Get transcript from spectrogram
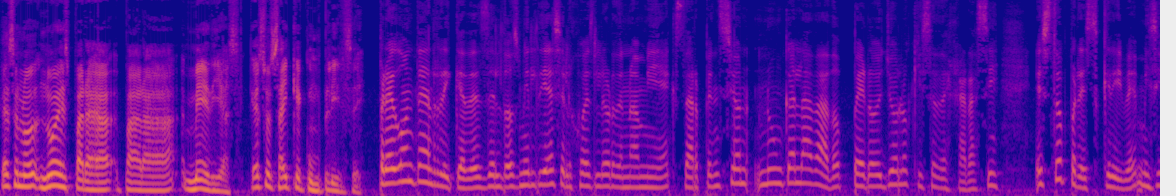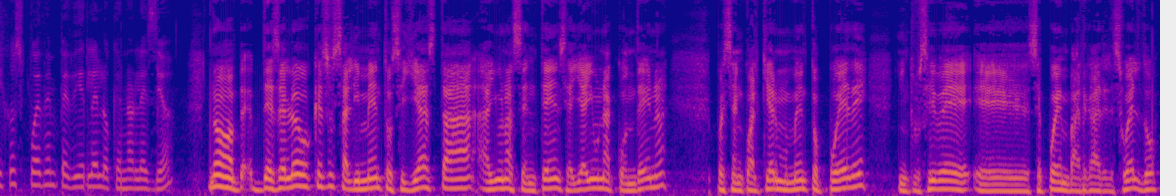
eso no, no es para, para medias, eso es hay que cumplirse. Pregunta Enrique, desde el 2010 el juez le ordenó a mi ex dar pensión, nunca la ha dado, pero yo lo quise dejar así. ¿Esto prescribe? ¿Mis hijos pueden pedirle lo que no les dio? No, de- desde luego que esos alimentos, si ya está, hay una sentencia y hay una condena, pues en cualquier momento puede, inclusive eh, se puede embargar el sueldo.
